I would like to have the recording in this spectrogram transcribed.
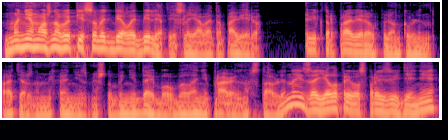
Мне можно выписывать белый билет, если я в это поверю. Виктор проверил пленку в протяжном механизме, чтобы, не дай бог, была неправильно вставлена, и заело при воспроизведении,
